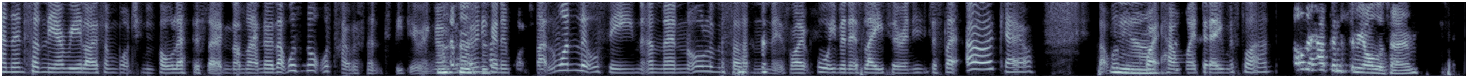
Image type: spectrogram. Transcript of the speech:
and then suddenly I realize I'm watching the whole episode and I'm like, no, that was not what I was meant to be doing. I was only going to watch that one little scene. And then all of a sudden it's like 40 minutes later and you're just like, oh, okay. That wasn't yeah. quite how my day was planned. Oh, that happens to me all the time.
